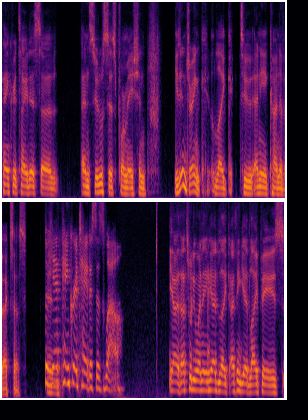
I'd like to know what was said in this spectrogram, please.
pancreatitis uh, and pseudocyst formation, he didn't drink like to any kind of excess. So and, he had pancreatitis as well. Yeah, that's what he went. In. He had like I think he had lipase.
